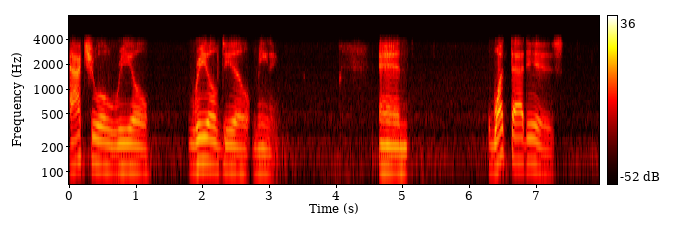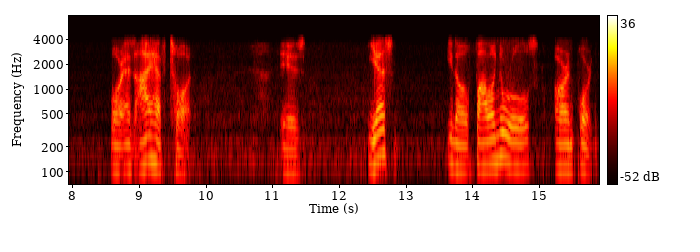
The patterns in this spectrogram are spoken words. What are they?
actual real real deal meaning. And what that is, or as I have taught, is yes, you know, following the rules are important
